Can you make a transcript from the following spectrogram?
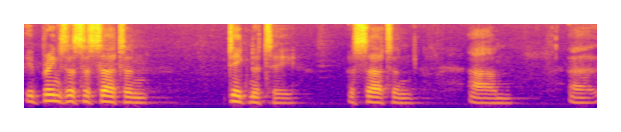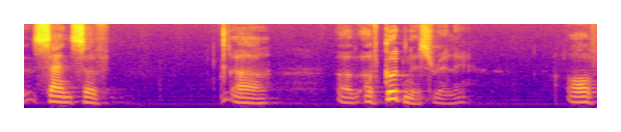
It brings us a certain dignity, a certain um, uh, sense of, uh, of, of goodness, really, of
